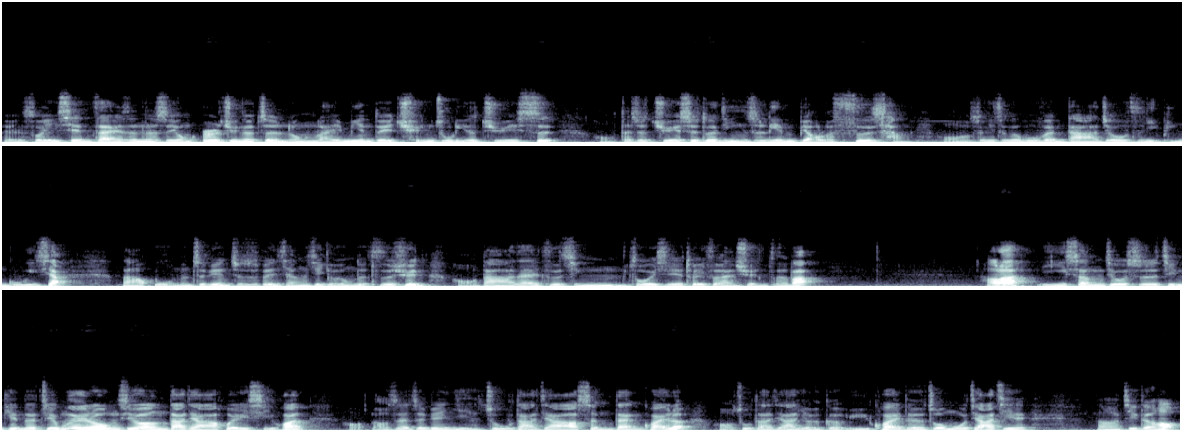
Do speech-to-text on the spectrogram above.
对，所以现在真的是用二军的阵容来面对全主力的爵士，哦，但是爵士最近是连表了四场，哦，所以这个部分大家就自己评估一下。那我们这边就是分享一些有用的资讯，哦，大家再自行做一些推测和选择吧。好了，以上就是今天的节目内容，希望大家会喜欢。好，老师在这边也祝大家圣诞快乐，好，祝大家有一个愉快的周末佳节。那记得哈，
